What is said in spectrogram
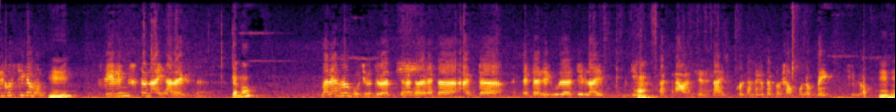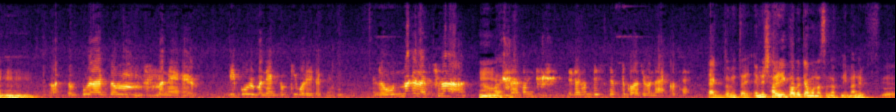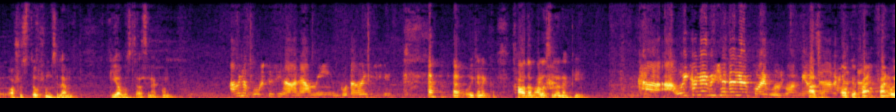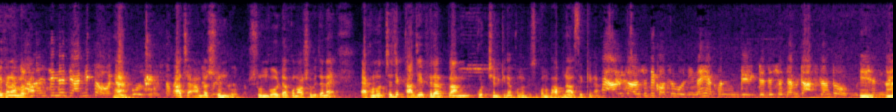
Feel করছি কেমন? হুম? Feelings তো নাই হারাই গেছে। কেন? মানে এখনও বুঝে উঠতে পারছি না। ধরেন একটা একটা একটা রেগুলার যে লাইফ হ্যাঁ। থাকে না মানুষের লাইফ ওইখান থেকে তো একদম সম্পূর্ণ ব্রেক ছিল। হুম হুম হুম হুম। তো একদম পুরো একদম মানে বিপুল মানে একদম কি বলে এটাকে? লাইফ ছিল না। এটা এখন এটা এখন ডিসক্রাইব তো করা যাবে না এক কথায়। একদমই তাই। এমনি শারীরিকভাবে কেমন আছেন আপনি? মানে অসুস্থ শুনছিলাম। কি অবস্থা আছেন এখন? আমি না বুঝতেছি না মানে আমি বোতা হয়ে গেছি। ওইখানে খাওয়া দাওয়া ভালো ছিল নাকি? ওইখানের বিষয়টা পরে বলব আমি আচ্ছা, ওকে ফাইন ফাইন ওইখানে আমরা- জানি তো হ্যাঁ। বলব আচ্ছা আমরা শুনব শুনব ওটা কোনো অসুবিধা নাই। এখন হচ্ছে যে কাজে ফেরার প্ল্যান করছেন কিনা কোনো কিছু কোনো ভাবনা আছে কিনা? হ্যাঁ আমি কারোর সাথে কথা বলি নাই এখন ডিরেক্টরদের সাথে। আমি তো আসলাম তো বুঝছেন না?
